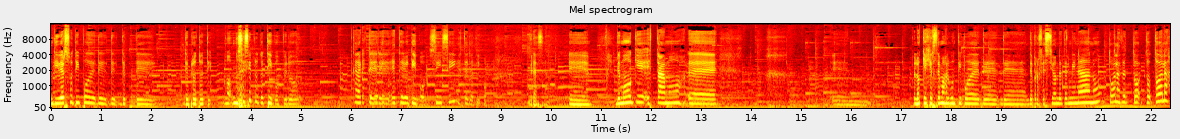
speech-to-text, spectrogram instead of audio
diverso tipo de, de, de, de- de prototipo- no, no sé si prototipos, pero caracteres, estereotipos, sí, sí, estereotipos. Gracias. De modo que estamos eh, em, los que ejercemos algún tipo de, de- de- de profesión determinada, ¿no? Todas las, de- to- to- todas las,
